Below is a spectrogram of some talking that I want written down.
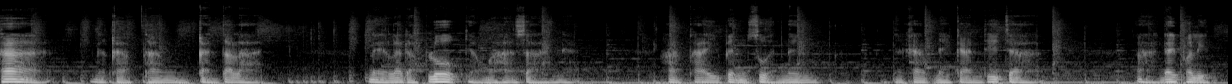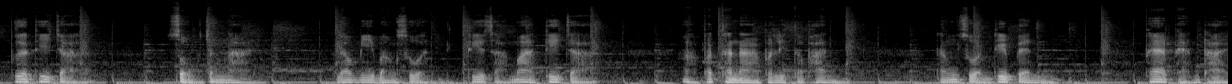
ค่านะครับทางการตลาด ในระดับโลกอย่างมหาศาลเนี่ย หากไทยเป็นส่วนหนึ่งนะครับในการที่จะได้ผลิตเพื่อที่จะส่งจำหน่าย แล้วมีบางส่วนที่สามารถที่จะพัฒนาผลิตภัณฑ์ ทั้งส่วนที่เป็นแพทย์แผนไทย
